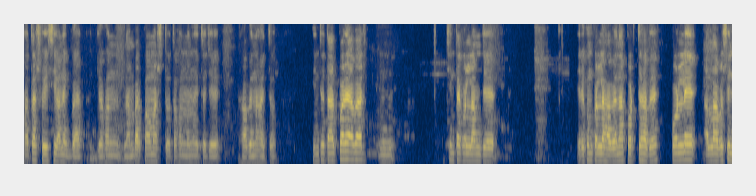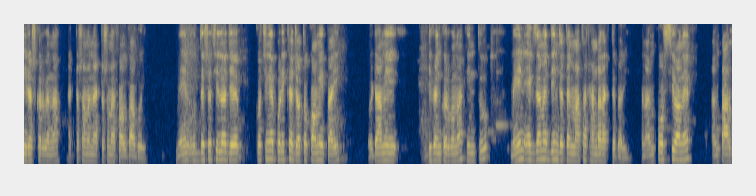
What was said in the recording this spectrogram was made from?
হতাশ হয়েছি অনেকবার। যখন নাম্বার কম আসতো, তখন মনে হইতো যে, হবে না হয়তো। কিন্তু তারপরে আবার চিন্তা করলাম যে এরকম করলে হবে না, পড়তে হবে। পড়লে আল্লাহ অবশ্যই নিরাশ করবে না। একটা সময় না একটা সময় ফল পাবোই। মেন উদ্দেশ্য ছিল যে কোচিং এর পরীক্ষায় যত কমই পাই, ওইটা আমি ডিফাইন করব না। কিন্তু মেইন এক্সামের দিন যাতে আমি মাথা ঠান্ডা রাখতে পারি। মানে আমি পড়ছি অনেক, আমি পারব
